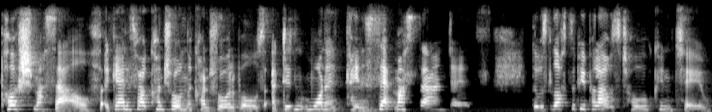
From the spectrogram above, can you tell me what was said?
push myself. Again, it's about controlling the controllables. I didn't want to kind of set my standards there was lots of people I was talking to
